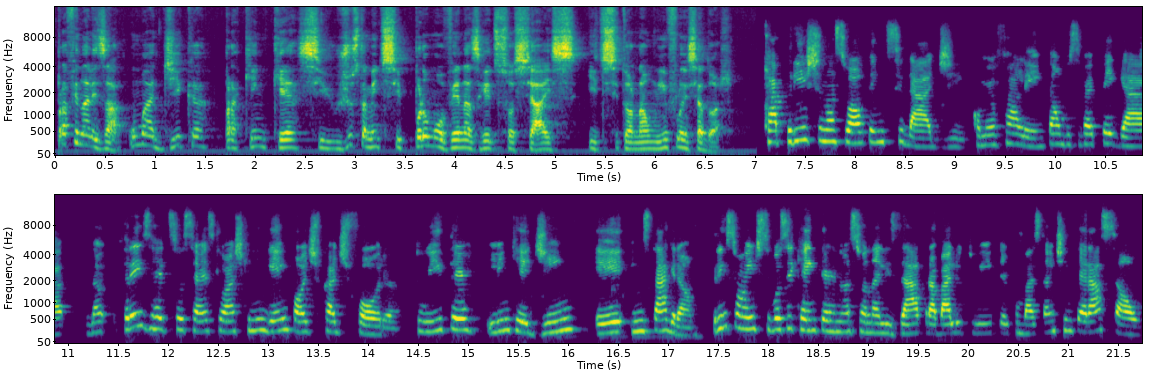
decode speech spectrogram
Para finalizar, uma dica para quem quer se justamente se promover nas redes sociais e se tornar um influenciador. Capriche na sua autenticidade, como eu falei. Então, você vai pegar três redes sociais que eu acho que ninguém pode ficar de fora: Twitter, LinkedIn e Instagram. Principalmente se você quer internacionalizar, trabalhe o Twitter com bastante interação.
